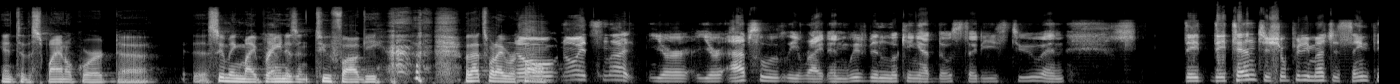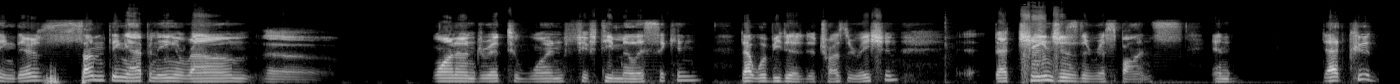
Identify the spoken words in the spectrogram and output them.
into the spinal cord. Uh, assuming my brain yeah. isn't too foggy, but that's what I recall. No, no, it's not. You're you're absolutely right, and we've been looking at those studies too, and they they tend to show pretty much the same thing. There's something happening around. Uh, 100 to 150 millisecond. That would be the, the thrust duration. That changes the response. And that could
